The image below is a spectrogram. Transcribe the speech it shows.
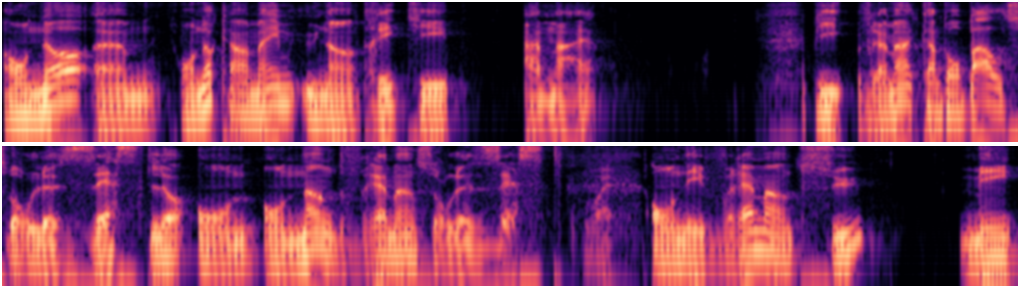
On a, euh, on a quand même une entrée qui est amère. Puis vraiment, quand on parle sur le zeste, là, on, on entre vraiment sur le zeste. Ouais. On est vraiment dessus, mais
